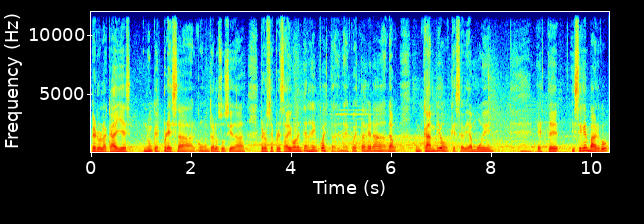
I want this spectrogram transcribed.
pero la calle nunca expresa al conjunto de la sociedad, pero se expresaba igualmente en las encuestas. En las encuestas era digamos, un cambio que se veía muy... Este, y sin embargo,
